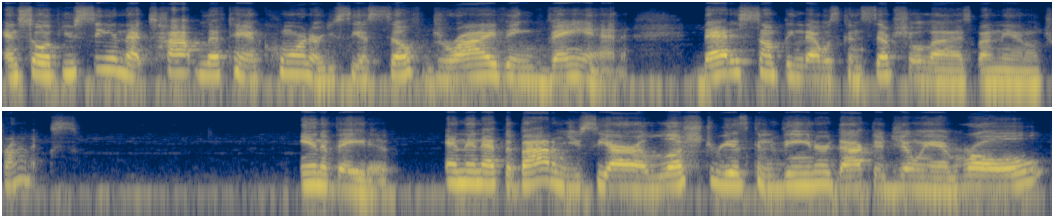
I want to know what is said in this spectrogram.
And so if you see in that top left-hand corner, you see a self-driving van. That is something that was conceptualized by Nanotronics. Innovative. And then at the bottom, you see our illustrious convener, Dr. Joanne Roll,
